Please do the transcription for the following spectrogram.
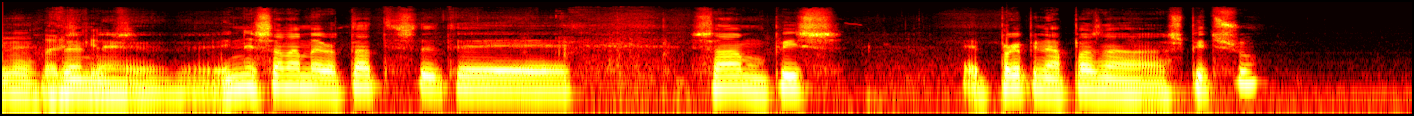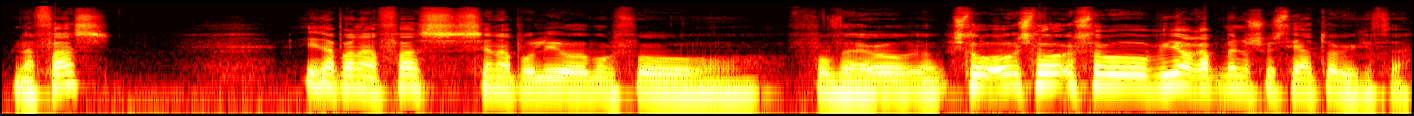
ναι, ναι. Χωρίς δεν σκέψη. είναι, είναι σαν να με ρωτάτες, τε- σαν να μου πεις πρέπει να πας να σπίτι σου, να φας ή να πας να φας σε ένα πολύ όμορφο, φοβερό, στο, στο, στο πιο αγαπημένο σου εστιατόριο και αυτά.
